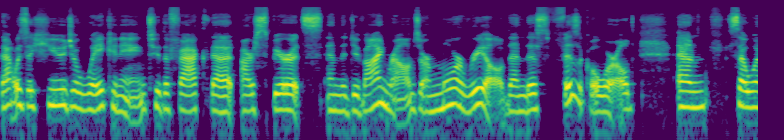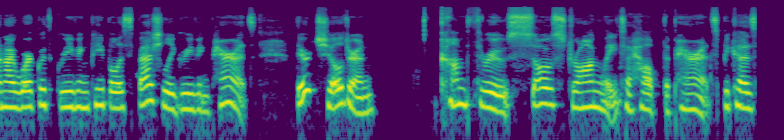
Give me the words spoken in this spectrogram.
that was a huge awakening to the fact that our spirits and the divine realms are more real than this physical world. And so when I work with grieving people, especially grieving parents, their children come through so strongly to help the parents because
